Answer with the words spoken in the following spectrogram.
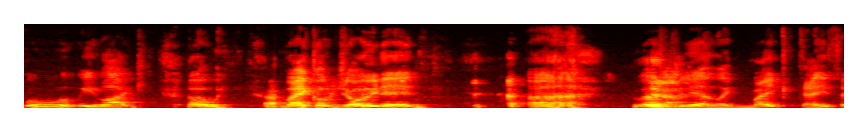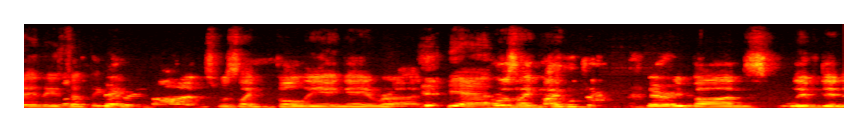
who would we like? Oh, we, Michael Jordan. Uh, who else Yeah. do we have? Like Mike Tyson or What if something like Barry Bonds was like bullying A Rod. Yeah. It was like Michael Jordan and Barry Bonds lived in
